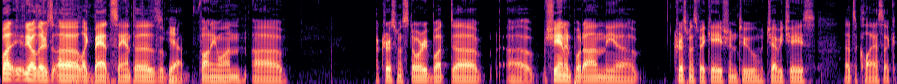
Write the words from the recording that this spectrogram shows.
But you know, there's uh like Bad Santa is a Yeah. funny one. Uh A Christmas Story, but uh uh Shannon put on the uh Christmas Vacation too, Chevy Chase. That's a classic.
